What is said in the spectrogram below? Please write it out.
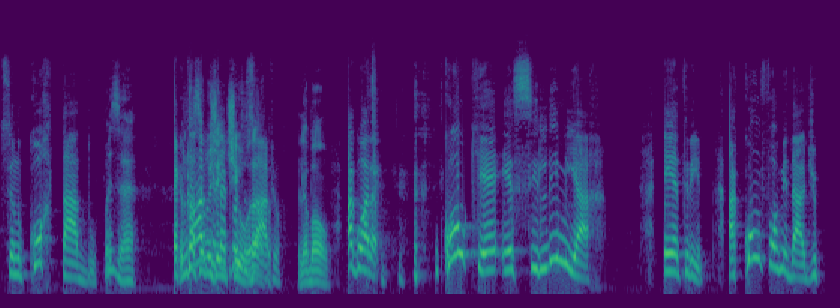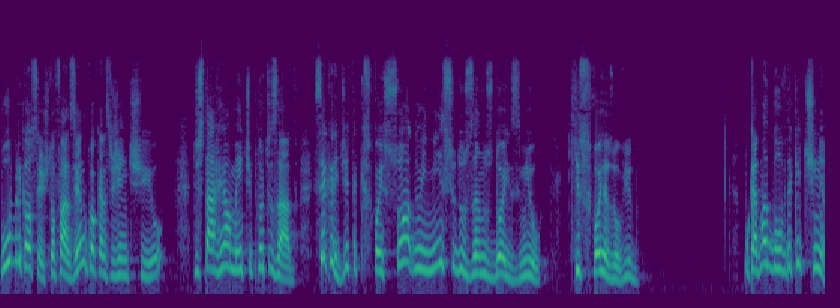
sendo cortado. Pois é. É Ele não tá claro sendo ele gentil, né? hipnotizável. Ele é bom. Agora, qual que é esse limiar entre a conformidade pública, ou seja, estou fazendo o que eu quero ser gentil, de estar realmente hipnotizado? Você acredita que foi só no início dos anos 2000 que isso foi resolvido? Porque era uma dúvida que tinha.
